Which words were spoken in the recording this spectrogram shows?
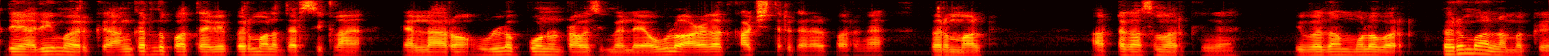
அதே அதிகமாக இருக்குது அங்கேருந்து பார்த்தாவே பெருமாளை தரிசிக்கலாம். எல்லாரும் உள்ளே போகணுன்ற அவசியமே இல்லை. எவ்வளோ அழகாக காட்சி தருக்கிறாரு பாருங்கள் பெருமாள். அட்டகாசமாக இருக்குங்க. இவர் தான் மூலவர். பெருமாள் நமக்கு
